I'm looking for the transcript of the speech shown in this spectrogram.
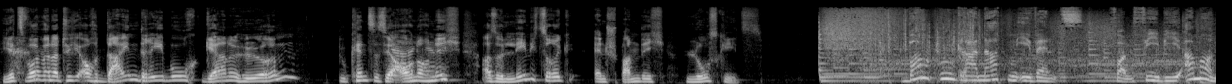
Jetzt wollen wir natürlich auch dein Drehbuch gerne hören. Du kennst es ja, Ja, auch noch gerne. nicht. Also lehn dich zurück, entspann dich, los geht's. Bombengranaten-Events von Phoebe Amon.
